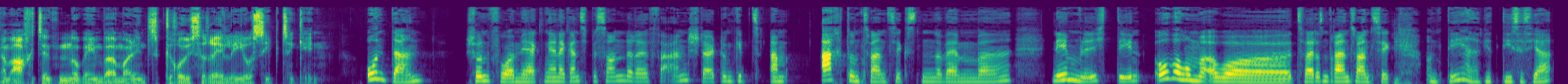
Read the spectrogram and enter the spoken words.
am 18. November mal ins größere Leo 17 gehen. Und dann schon vormerken, eine ganz besondere Veranstaltung gibt es am 28. November, nämlich den Oberhummer Award 2023. Und der wird dieses Jahr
